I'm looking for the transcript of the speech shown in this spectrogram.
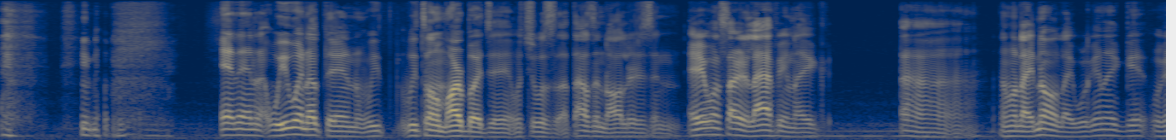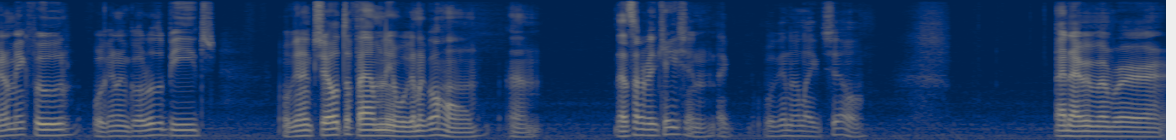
you know. And then we went up there and we we told them our budget, which was a thousand dollars, and everyone started laughing like, uh, and we're like, no, like we're gonna get, we're gonna make food, we're gonna go to the beach, we're gonna chill with the family, and we're gonna go home, and that's our vacation. Like we're gonna like chill. And I remember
